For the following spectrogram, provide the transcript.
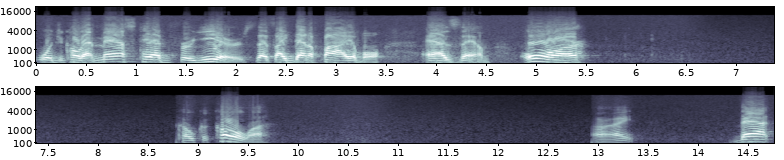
what would you call that, masthead for years that's identifiable as them. Or Coca-Cola. All right. That,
